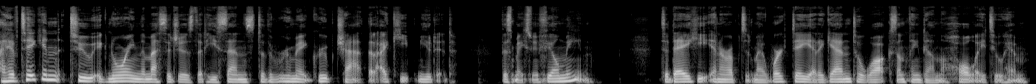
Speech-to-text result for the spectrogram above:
I have taken to ignoring the messages that he sends to the roommate group chat that I keep muted. This makes me feel mean. Today, he interrupted my workday yet again to walk something down the hallway to him.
